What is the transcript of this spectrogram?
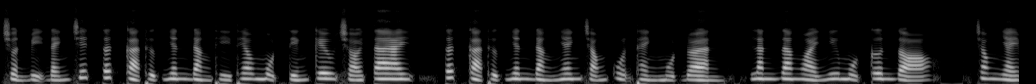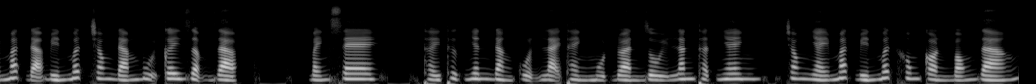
chuẩn bị đánh chết tất cả thực nhân đằng thì theo một tiếng kêu chói tai, tất cả thực nhân đằng nhanh chóng cuộn thành một đoàn, lăn ra ngoài như một cơn gió. Trong nháy mắt đã biến mất trong đám bụi cây rậm rạp. Bánh xe thấy thực nhân đằng cuộn lại thành một đoàn rồi lăn thật nhanh, trong nháy mắt biến mất không còn bóng dáng.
